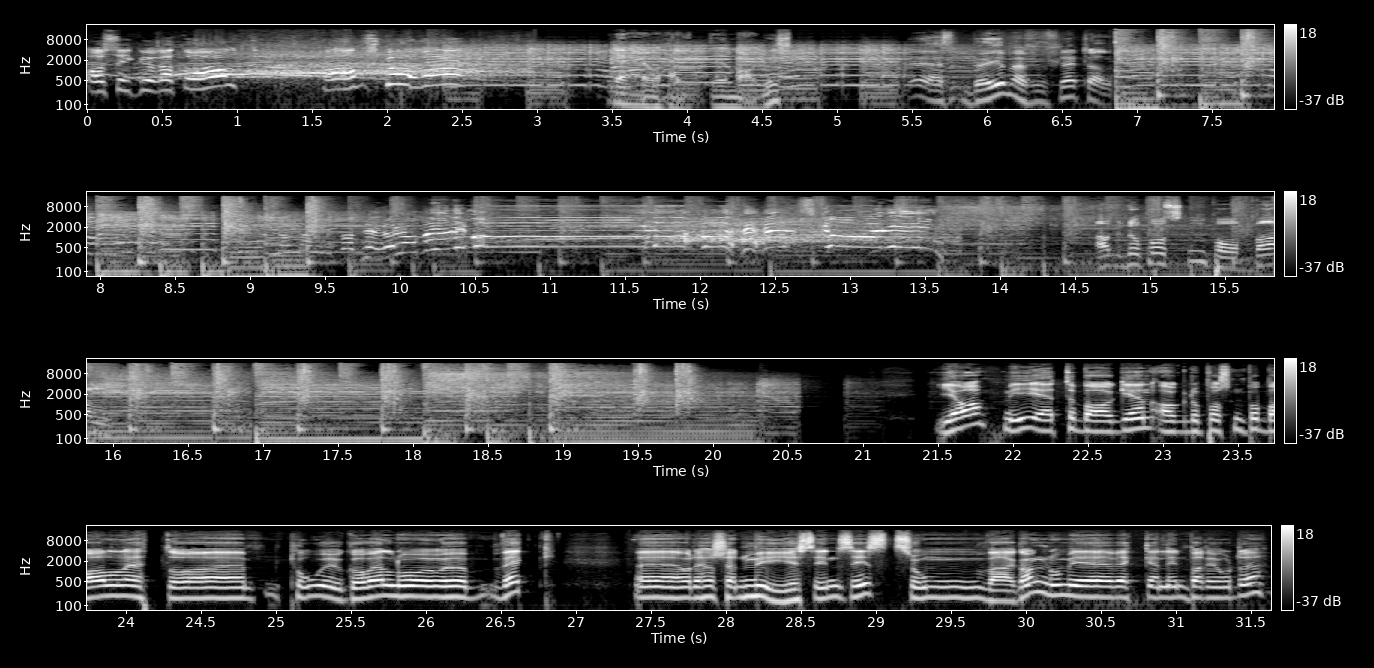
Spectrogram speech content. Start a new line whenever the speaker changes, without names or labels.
Og Sigurd Atter Holt, han skårer!
Det er jo helt eh, magisk.
Jeg bøyer meg for flertallet.
Prøver å lobbe den i mål! Og for en skåring!
Agderposten på ball.
Ja, vi er tilbake igjen. Agderposten på ball etter eh, to uker vel nå eh, vekk. Eh, og det har skjedd mye siden sist, som hver gang når vi er vekk en liten periode.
